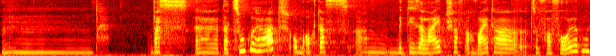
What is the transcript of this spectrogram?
Mm, was äh, dazugehört, um auch das ähm, mit dieser Leidenschaft auch weiter zu verfolgen,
